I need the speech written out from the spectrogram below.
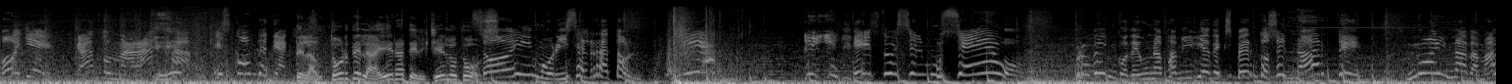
Oye, gato naranja, escóndete aquí. Del autor de la Era del Hielo 2. Soy Maurice el ratón. Y- Esto es el museo. Provengo de una familia de expertos en arte. No hay nada más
